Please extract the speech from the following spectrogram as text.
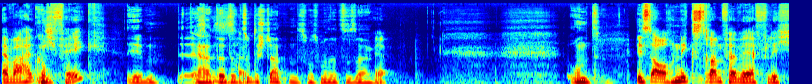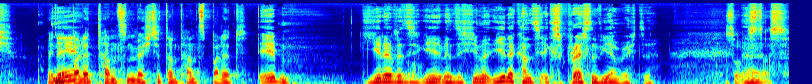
er war halt nicht fake. eben, er hat dazu halt. gestanden, das muss man dazu sagen. Ja. Und Ist auch nichts dran verwerflich. Wenn Nee. ihr Ballett tanzen möchtet, dann tanzt Ballett. eben, jeder, wenn sich, wenn sich jemand, jeder kann sich expressen, wie er möchte. So ist das.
